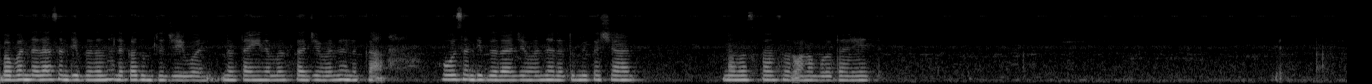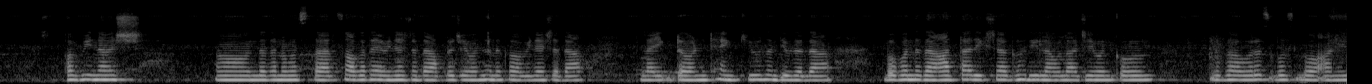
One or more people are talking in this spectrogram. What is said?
बबन दादा संदीप दादा झालं का तुमचं जेवण? न ताई नमस्कार. जेवण झालं का? हो संदीप दादा जेवण झालं. तुम्ही कशा आहात? नमस्कार सर्वांना बोलत आहेत. अविनाश दादा नमस्कार. स्वागत आहे अविनाश दादा. आपलं जेवण झालं का अविनाश दादा? लाईक डन थँक्यू संदीप दादा. बबन दादा आता रिक्षा घरी लावला जेवण करून दुगावरच बसलो आणि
